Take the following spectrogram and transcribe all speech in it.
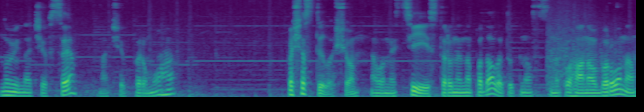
Ну і наче все, наче перемога. Пощастило, що вони з цієї сторони нападали. Тут у нас непогана оборона.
